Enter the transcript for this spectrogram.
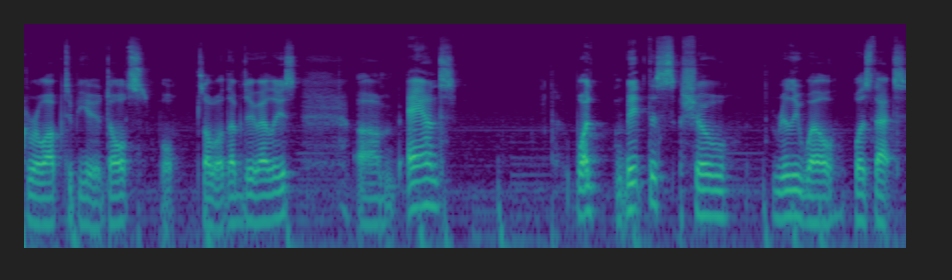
grow up to be adults. Well, some of them do at least. Um, and what made this show really well was that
